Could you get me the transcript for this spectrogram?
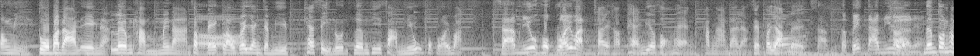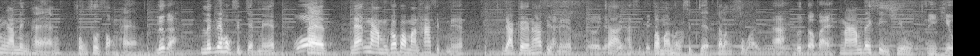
ต้องมีตัวบาดาลเองเนี่ยเริ่มทำไม่นาน สเปคอ๋อเราก็ยังจะมีแค่ 4 รุ่น เริ่มที่ 3 นิ้ว 600 วัตต์3 นิ้ว 600 วัตต์ ใช่ครับ แผงเดียว 2 แผงทำงานได้แล้ว เสร็จประหยัดเลยอ๋อสามสเปคตามนี้เลยเหรอเนี่ย เริ่มต้นทำงาน 1 แผง สูงสุด 2 แผง ลึกอะ ลึกได้ 67 เมตรโอ้แต่ แนะนำก็ประมาณ 50 เมตร อย่าเกิน 50 เมตรเอออย่าใช่เกิน50เมตรประมาณดีกว่า67กำลังสวย อะรุ่นต่อไป น้ำได้ 4 คิว 4 คิว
